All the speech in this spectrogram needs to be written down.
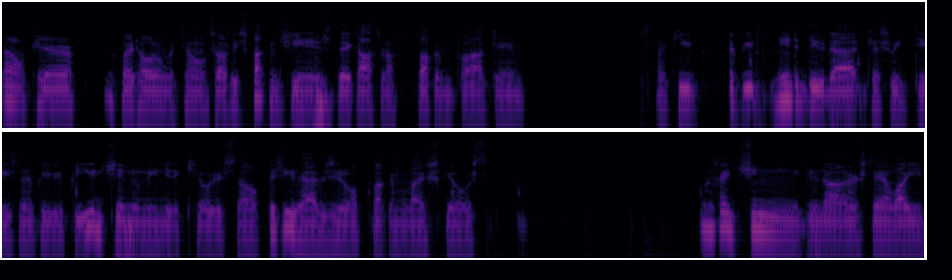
I don't care if I told him to kill himself. He's fucking cheating his dick off in a fucking bot game. It's like you, if you need to do that just to be decent at PvP, you genuinely need to kill yourself because you have zero fucking life skills. Like I genuinely do not understand why you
